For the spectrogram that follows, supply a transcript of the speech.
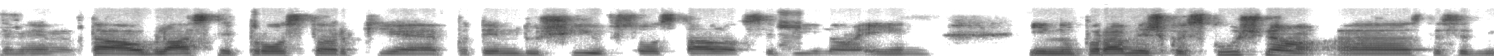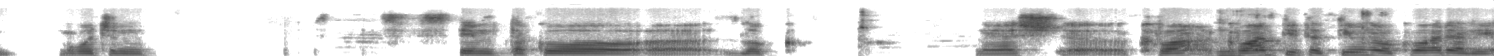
vem, ta oglasni prostor, ki je potem dušil vso ostalo vsebino in, in uporabniško izkušnjo, uh, ste se mogoče s tem tako uh, zelo ne, š, uh, kva, kvantitativno ukvarjali.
